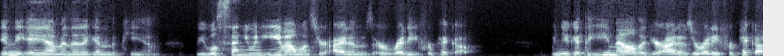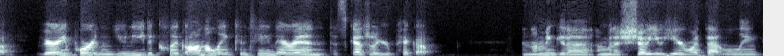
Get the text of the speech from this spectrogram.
in the AM and then again in the PM. We will send you an email once your items are ready for pickup. When you get the email that your items are ready for pickup, very important, you need to click on the link contained therein to schedule your pickup. And I'm gonna, I'm gonna show you here what that link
